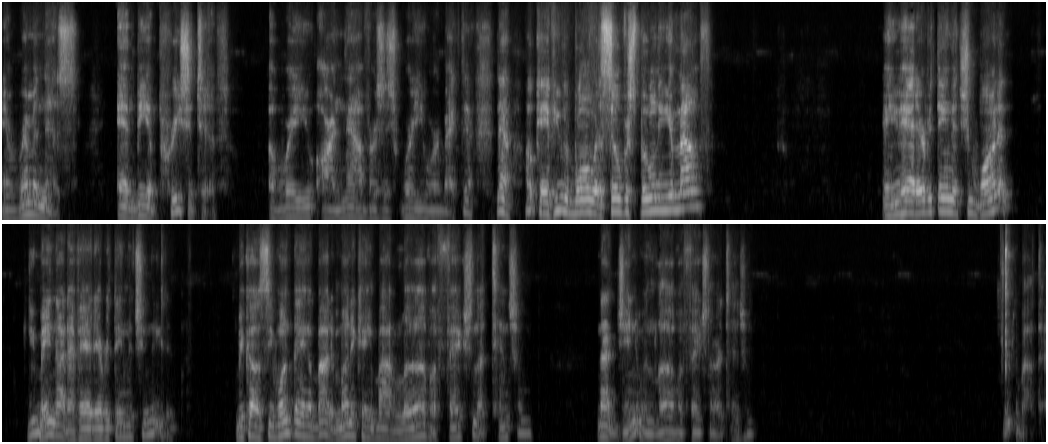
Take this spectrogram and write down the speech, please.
and reminisce and be appreciative of where you are now versus where you were back then. Now, okay, if you were born with a silver spoon in your mouth and you had everything that you wanted, you may not have had everything that you needed. Because, see, one thing about it, money can't buy love, affection, attention, not genuine love, affection, or attention. Think about that.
